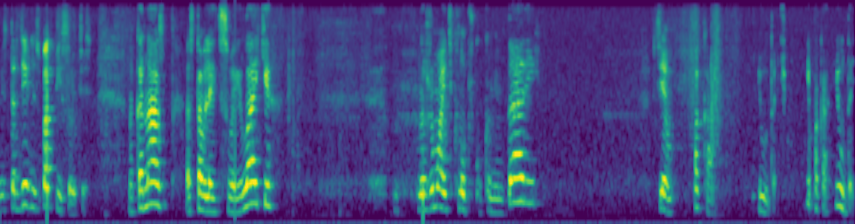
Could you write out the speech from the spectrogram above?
Мистер Девнис. Подписывайтесь на канал, оставляйте свои лайки нажимайте кнопочку комментарий. Всем пока и удачи. И пока и удачи.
